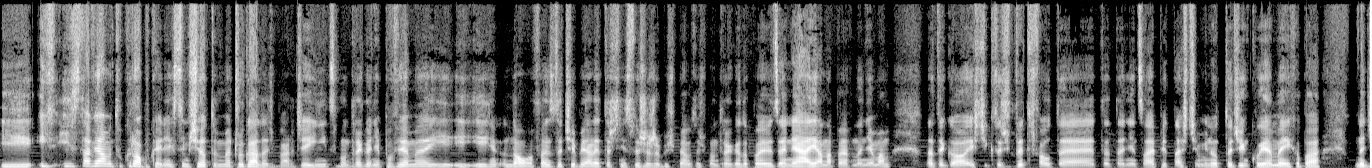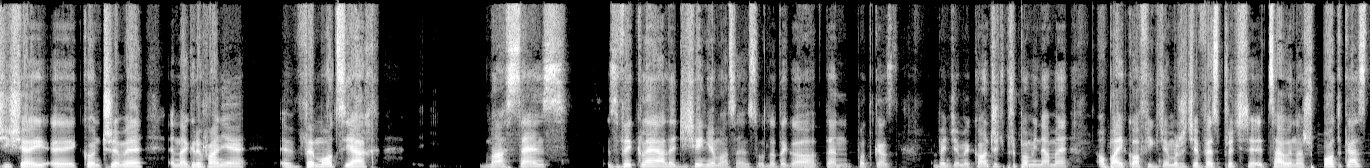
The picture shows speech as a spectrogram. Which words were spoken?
I, i, I stawiamy tu kropkę. Nie chcę mi się o tym meczu gadać bardziej i nic mądrego nie powiemy. I, i, i no offense do ciebie, ale też nie słyszę, żebyś miał coś mądrego do powiedzenia, a ja na pewno nie mam. Dlatego jeśli ktoś wytrwał te, te, te niecałe 15 minut, to dziękujemy i chyba na dzisiaj e, kończymy nagrywanie w emocjach ma sens zwykle, ale dzisiaj nie ma sensu, dlatego ten podcast będziemy kończyć. Przypominamy o Buy Coffee, gdzie możecie wesprzeć cały nasz podcast.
